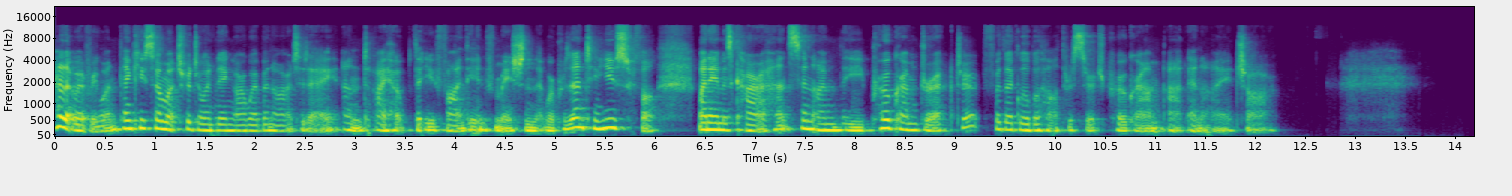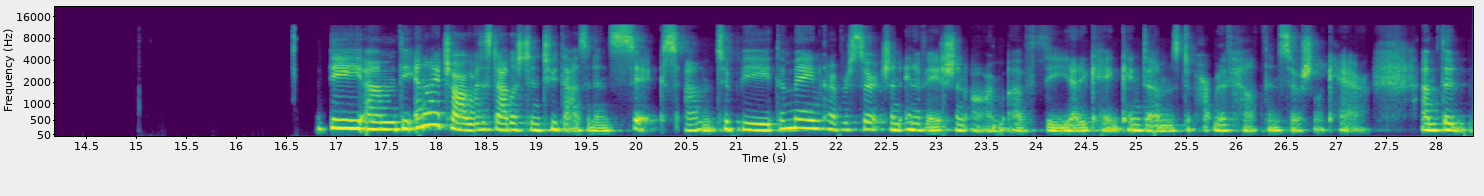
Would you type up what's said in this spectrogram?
Hello, everyone. Thank you so much for joining our webinar today, and I hope that you find the information that we're presenting useful. My name is Kara Hanson. I'm the Program Director for the Global Health Research Program at NIHR. The, um, the NIHR was established in 2006 um, to be the main kind of research and innovation arm of the United Kingdom's Department of Health and Social Care. Um, the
